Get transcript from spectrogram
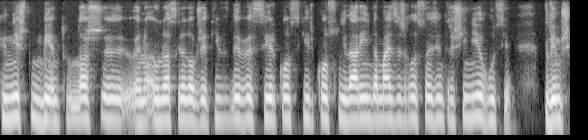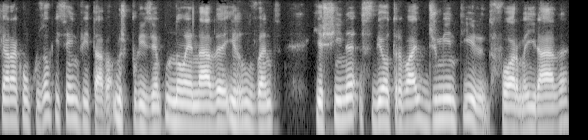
que neste momento nós, uh, o nosso grande objetivo deve ser conseguir consolidar ainda mais as relações entre a China e a Rússia. Podemos chegar à conclusão que isso é inevitável, mas, por exemplo, não é nada irrelevante que a China se deu ao trabalho de desmentir de forma irada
